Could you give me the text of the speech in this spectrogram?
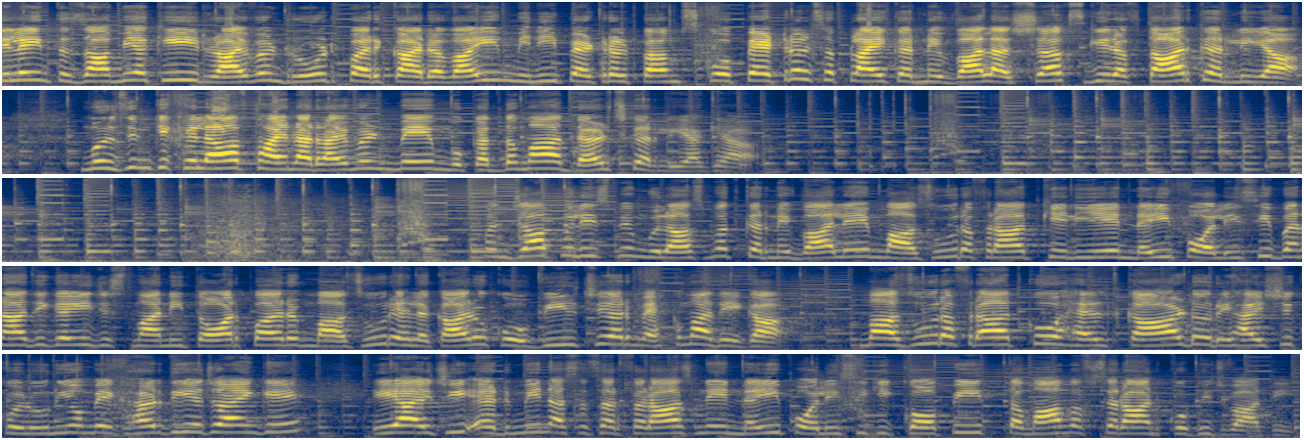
ज़िले इंतजामिया की रायवन रोड पर कार्रवाई, मिनी पेट्रोल पंप्स को पेट्रोल सप्लाई करने वाला शख्स गिरफ़्तार कर लिया। मुलजिम के खिलाफ थाना रायवन में मुकदमा दर्ज कर लिया गया। पंजाब पुलिस में मुलाजमत करने वाले माजूर अफराद के लिए नई पॉलिसी बना दी गई, जिसमानी तौर पर माजूर एहलकारों को व्हील चेयर महकमा देगा। माजूर अफराद को हेल्थ कार्ड और रिहायशी कॉलोनियों में घर दिए जाएँगे। एआईजी एडमिन असद सरफराज ने नई पॉलिसी की कॉपी तमाम अफसरान को भिजवा दी।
